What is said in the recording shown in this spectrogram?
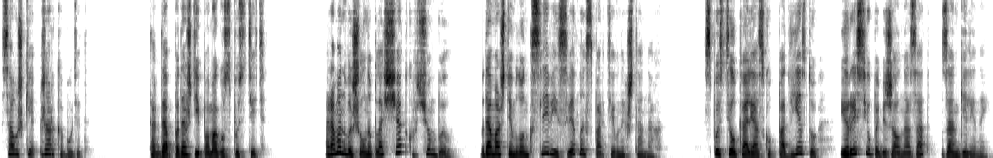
«Савушке жарко будет». «Тогда подожди, помогу спустить». Роман вышел на площадку, в чем был. В домашнем лонгсливе и светлых спортивных штанах спустил коляску к подъезду и рысью побежал назад за Ангелиной.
